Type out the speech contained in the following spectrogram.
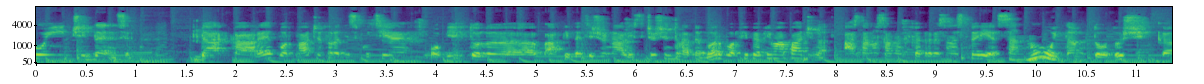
coincidențe. Dar care vor face fără discuție obiectul uh, activității jurnalistice și într-adevăr vor fi pe prima pagină. Asta nu înseamnă că trebuie să ne sperie. Să nu uităm totuși că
